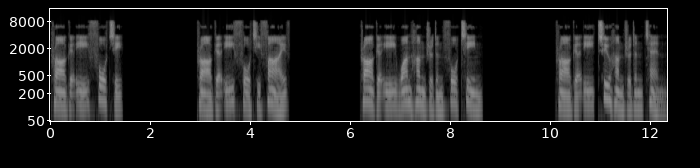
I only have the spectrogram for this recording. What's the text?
Praga E40 Praga E45 Praga E114 Praga E210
